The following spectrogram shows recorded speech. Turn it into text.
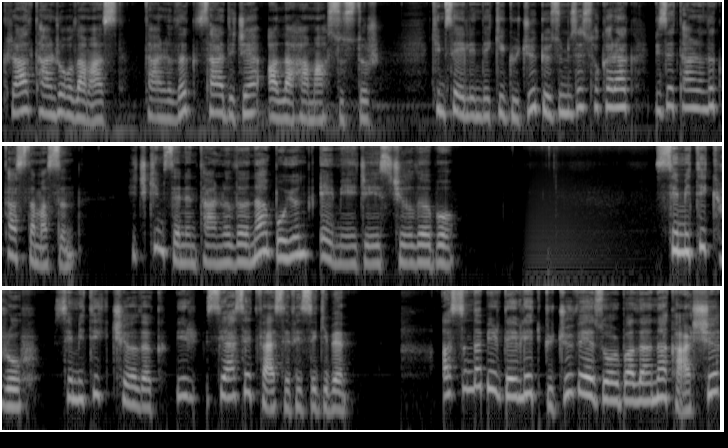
kral tanrı olamaz, Tanrılık sadece Allah'a mahsustur. Kimse elindeki gücü gözümüze sokarak bize tanrılık taslamasın. Hiç kimsenin tanrılığına boyun eğmeyeceğiz çığlığı bu. Semitik ruh, semitik çığlık bir siyaset felsefesi gibi. Aslında bir devlet gücü ve zorbalığına karşı,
